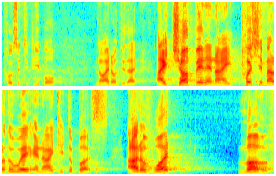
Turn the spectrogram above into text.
post it to people. No, I don't do that. I jump in and I push him out of the way and I take the bus. Out of what? Love.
